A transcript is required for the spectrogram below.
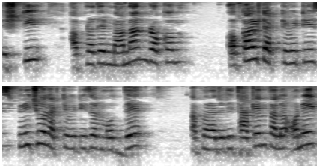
দৃষ্টি, আপনাদের নানান রকম অকাল্ট অ্যাক্টিভিটিস স্পিরিচুয়াল অ্যাক্টিভিটিসের মধ্যে আপনারা যদি থাকেন, তাহলে অনেক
